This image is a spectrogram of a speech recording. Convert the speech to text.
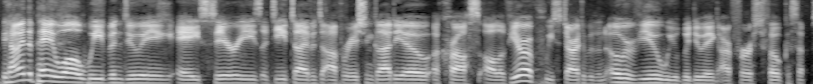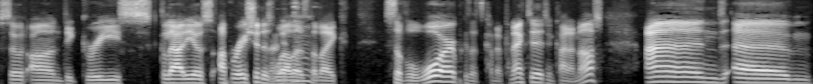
Behind the paywall, we've been doing a series, a deep dive into Operation Gladio across all of Europe. We started with an overview. We will be doing our first focus episode on the Greece Gladios operation, as right. well as the like Civil War, because that's kind of connected and kind of not. And um,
